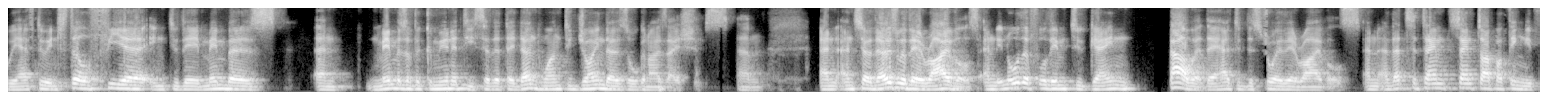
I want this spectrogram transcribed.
we have to instill fear into their members and members of the community so that they don't want to join those organizations. Um, and, and so those were their rivals. And in order for them to gain power, they had to destroy their rivals. And, and that's the same, same type of thing if,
